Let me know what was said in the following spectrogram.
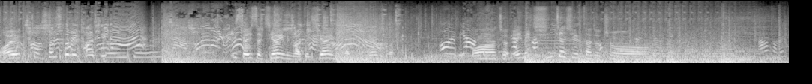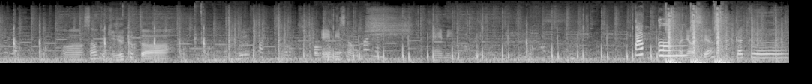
어이 좀 천천히 가시오 이거. 자 손머리 있어 있어 지하 있는 거 같아. 지하 있는 거 같아. 지하 있는 거 같아. 어 미안 와저 에임이 진짜 싫다 저총. 사운드 개 역겹다. 에미 사고. 에미. 안녕하세요. 까끔.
